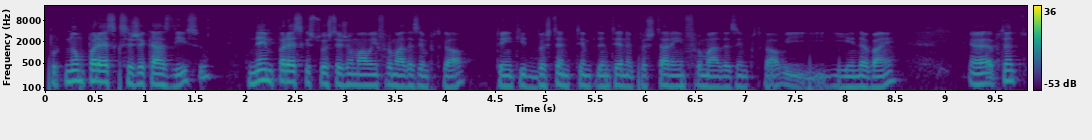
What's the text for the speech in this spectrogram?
porque não me parece que seja caso disso nem me parece que as pessoas estejam mal informadas em Portugal. Têm tido bastante tempo de antena para estarem informadas em Portugal e, e ainda bem. Uh, portanto,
